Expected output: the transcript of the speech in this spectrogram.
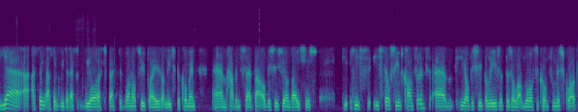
Yeah, I think I think we did. We all expected one or two players at least to come in. Um, having said that, obviously Sean Dyche is he, he, he still seems confident. Um, he obviously believes that there's a lot more to come from this squad.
